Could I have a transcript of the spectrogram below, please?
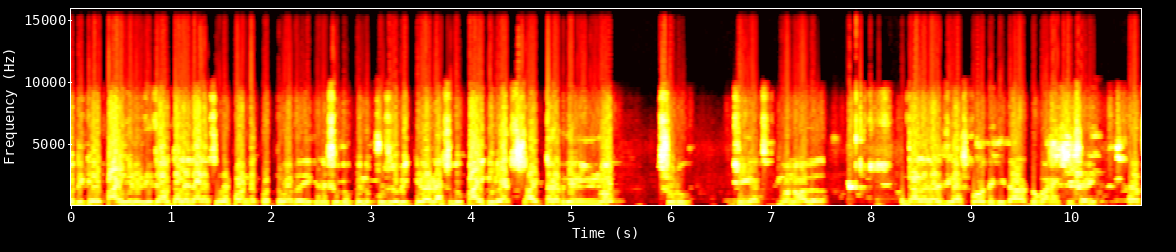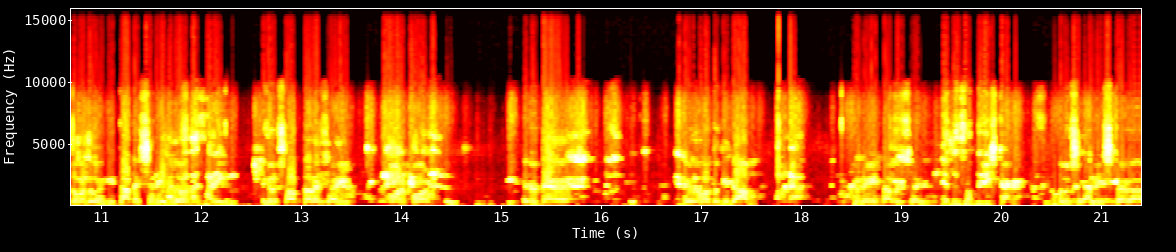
যদি কেউ পাইকারি নিতে চাও তাহলে দাদার সাথে কন্ট্যাক্ট করতে পারো। এখানে শুধু কিন্তু খুচরো বিক্রি হয় না শুধু পাইকারি একশো ষাট টাকা থেকে নিম্ন। শুরু। ঠিক আছে ধন্যবাদ দাদা। দাদা কাছে জিজ্ঞাসা করো দেখি দাদার দোকানে কি শাড়ি। দাদা তোমার দোকানে কি তাঁতের শাড়ি এগুলো? এগুলো সব তাঁতের শাড়ি পর পর। একটু কত কি দাম? মানে তাঁতের শাড়ি? দুশো তিরিশ টাকা। দুশো তিরিশ টাকা।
